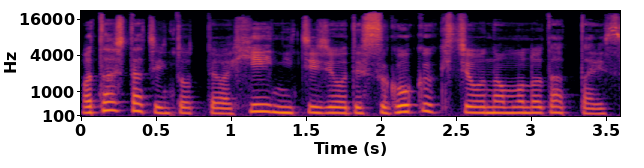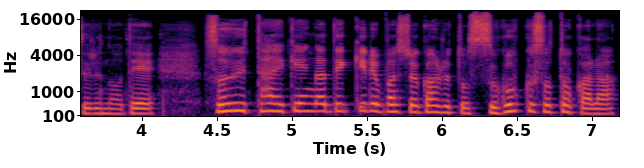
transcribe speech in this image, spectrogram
私たちにとっては非日常ですごく貴重なものだったりするのでそういう体験ができる場所があるとすごく外から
